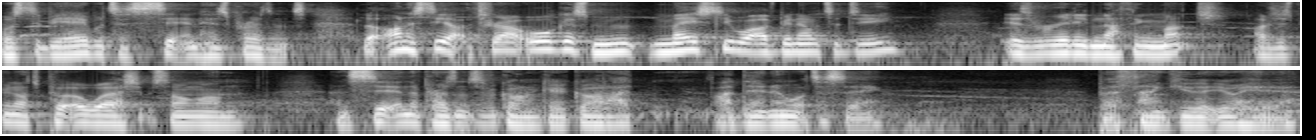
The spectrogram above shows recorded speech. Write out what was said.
was to be able to sit in his presence. Look, honestly, throughout August, m- mostly what I've been able to do is really nothing much. I've just been able to put a worship song on and sit in the presence of God and go, God, I, I don't know what to say, but thank you that you're here.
